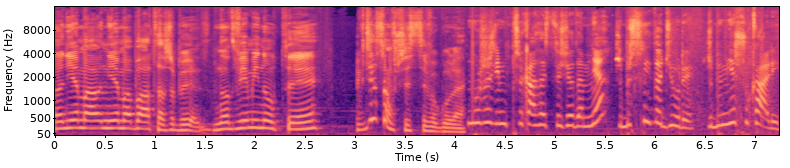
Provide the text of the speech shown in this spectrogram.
No nie ma, nie ma bata, żeby... No dwie minuty. Gdzie są wszyscy w ogóle? Możesz im przekazać coś ode mnie? Żeby szli do dziury, żeby mnie szukali,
